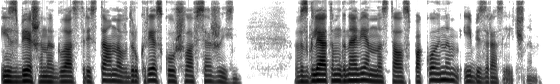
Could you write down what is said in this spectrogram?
Из бешеных глаз Тристана вдруг резко ушла вся жизнь. Взгляд мгновенно стал спокойным и безразличным.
